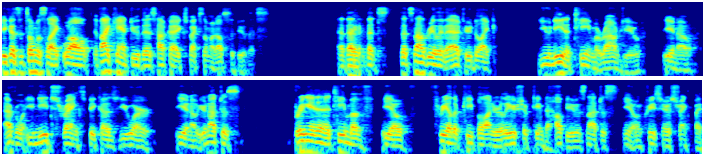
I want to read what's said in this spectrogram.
because it's almost like, well, if I can't do this, how can I expect someone else to do this? And that right. that's that's not really the attitude. Like you need a team around you you know everyone you need strengths because you are you know you're not just bringing in a team of you know three other people on your leadership team to help you. Is not just you know increasing your strength by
